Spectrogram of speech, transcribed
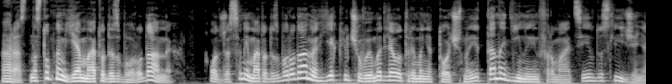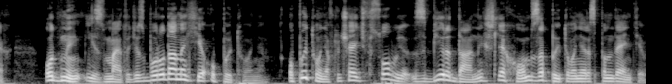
Гаразд, наступним є методи збору даних. Отже, самі методи збору даних є ключовими для отримання точної та надійної інформації в дослідженнях. Одним із методів збору даних є опитування. Опитування включають в собі збір даних шляхом запитування респондентів.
